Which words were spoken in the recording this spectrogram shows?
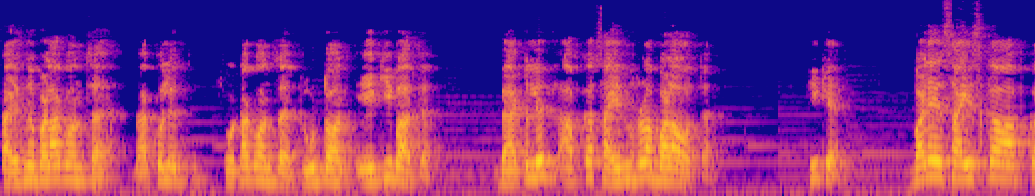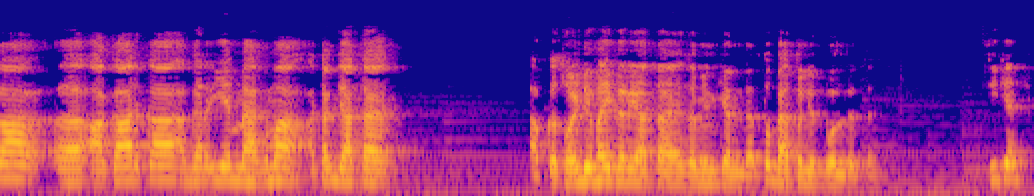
साइज़ में बड़ा कौन सा है? बैकोलिथ छोटा कौन सा है? प्लूटॉन एक ही बात है। बैटोलिथ आपका साइज़ में थोड़ा बड़ा होता है। ठीक है? बड़े साइज़ का आपका आकार का अगर ये मैग्मा अटक जाता है, आपका सॉलिडिफाई कर जाता है ज़मीन के अंदर तो बैथोलिथ बोल देते हैं। ठीक है?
